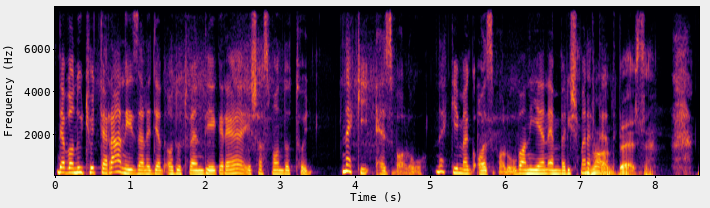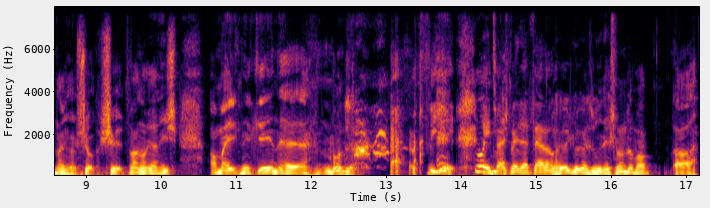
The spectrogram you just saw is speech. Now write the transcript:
De van úgy, hogy te ránézel egy adott vendégre, és azt mondod, hogy neki ez való, neki meg az való. Van ilyen emberismereted? Van, persze. Nagyon sok. Sőt, van olyan is, amelyiknek én mondom, figyelj, egymás mellett áll a hölgy meg az úr, és mondom a, a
